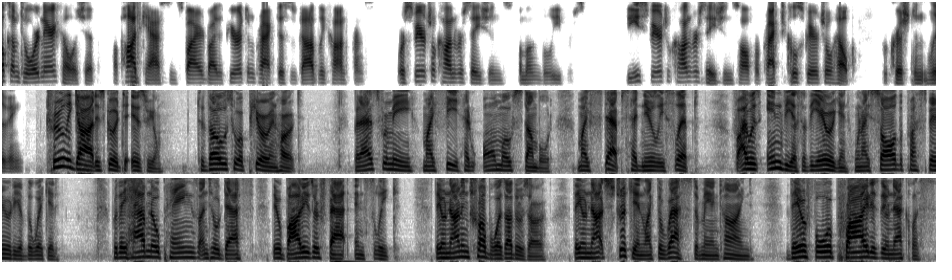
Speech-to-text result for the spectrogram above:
Welcome to Ordinary Fellowship, a podcast inspired by the Puritan practice of godly conference, or spiritual conversations among believers. These spiritual conversations offer practical spiritual help for Christian living. Truly God is good to Israel, to those who are pure in heart. But as for me, my feet had almost stumbled, my steps had nearly slipped. For I was envious of the arrogant when I saw the prosperity of the wicked. For they have no pangs until death, their bodies are fat and sleek. They are not in trouble as others are, they are not stricken like the rest of mankind. Therefore pride is their necklace.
